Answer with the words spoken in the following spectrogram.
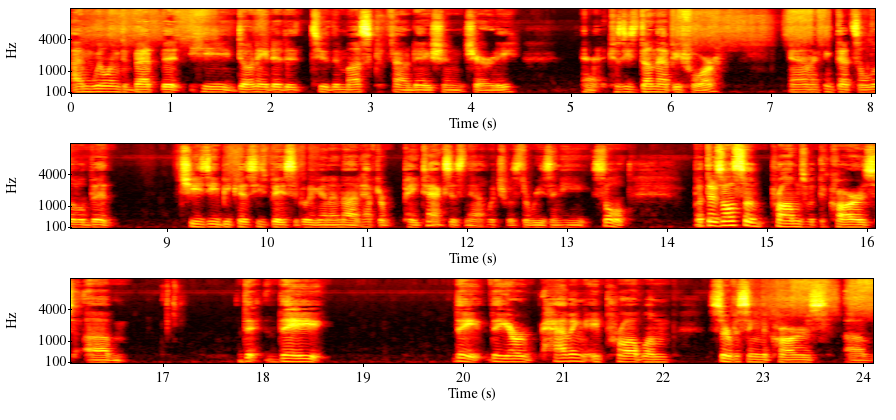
I'm willing to bet that he donated it to the Musk Foundation charity because he's done that before, and I think that's a little bit cheesy because he's basically going to not have to pay taxes now, which was the reason he sold. But there's also problems with the cars. Um, they, they they they are having a problem servicing the cars. Um,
